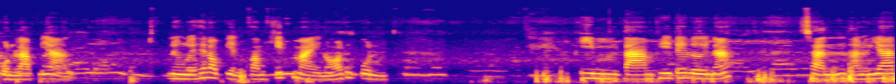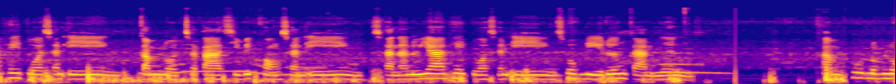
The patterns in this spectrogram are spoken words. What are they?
ผลลัพธ์เนี่ยหนึ่งเลยให้เราเปลี่ยนความคิดใหม่เนาะทุกคน พิมพ์ตามพี่ได้เลยนะ ฉันอนุญาตให้ตัวฉันเองกำหนดชะตาชีวิตของฉันเอง ฉันอนุญาตให้ตัวฉันเอง โชคดีเรื่องการเงินคำพูดล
